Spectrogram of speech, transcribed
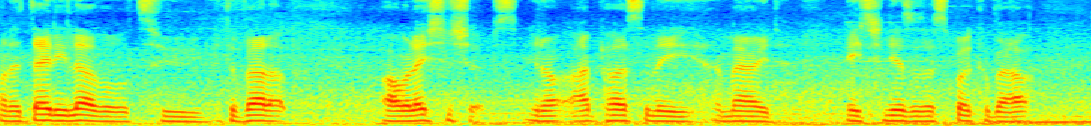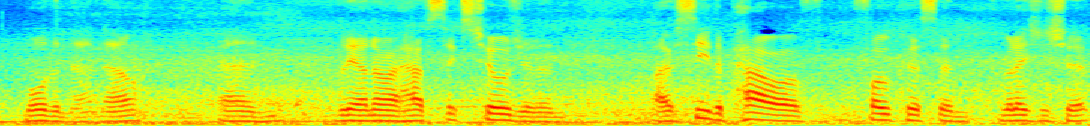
on a daily level to develop our relationships. You know, I personally am married 18 years as I spoke about, more than that now and Leonor, I have six children, and I see the power of focus and relationship,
